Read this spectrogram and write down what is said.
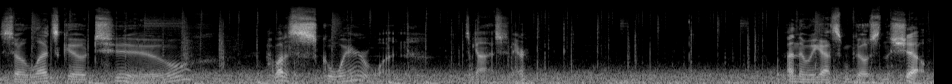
So let's go to... How about a square one? It's got there. And then we got some Ghost in the Shell.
